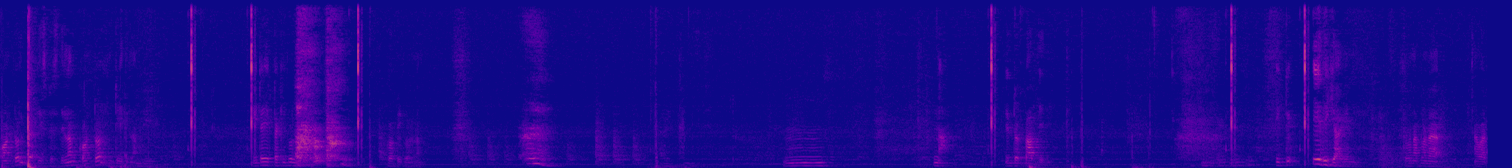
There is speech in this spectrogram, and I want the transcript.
কন্ট্রোল ব্যাক স্পেস দিলাম কন্ট্রোল ডি দিলাম। এটাই একটা কি করলাম? কপি করলাম। না এটা বাদ দিই একটু এদিকে আগে নিই তখন আপনারা আবার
